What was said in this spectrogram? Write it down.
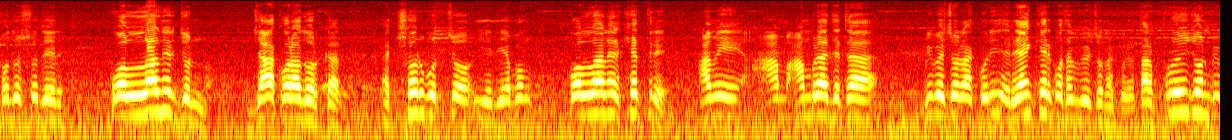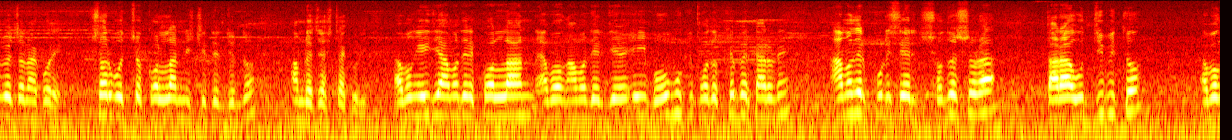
সদস্যদের কল্যাণের জন্য যা করা দরকার, এক সর্বোচ্চ ইয়ে দিয়ে। এবং কল্যাণের ক্ষেত্রে আমি আমরা যেটা বিবেচনা করি, র্যাঙ্কের কথা বিবেচনা করে, তার প্রয়োজন বিবেচনা করে সর্বোচ্চ কল্যাণ নিশ্চিতের জন্য আমরা চেষ্টা করি। এবং এই যে আমাদের কল্যাণ এবং আমাদের যে এই বহুমুখী পদক্ষেপের কারণে আমাদের পুলিশের সদস্যরা, তারা উজ্জীবিত এবং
